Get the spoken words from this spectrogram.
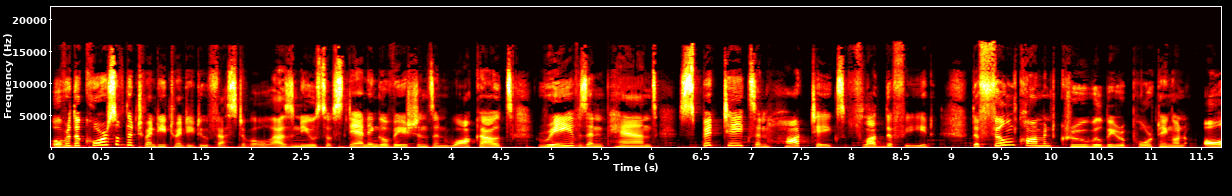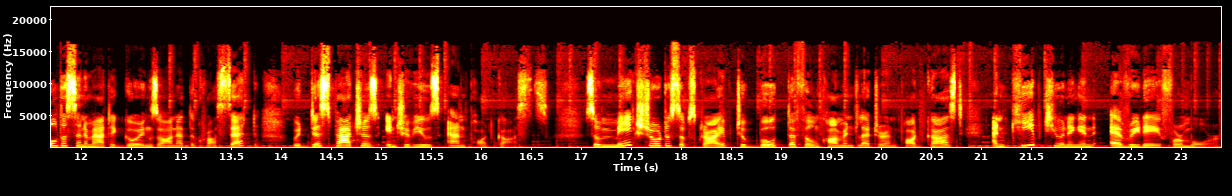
Over the course of the 2022 festival, as news of standing ovations and walkouts, raves and pans, spit takes and hot takes flood the feed, the film comment crew will be reporting on all the cinematic goings on at the Croisette with dispatches, interviews, and podcasts. So make sure to subscribe to both the film comment letter and podcast and keep tuning in every day for more.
